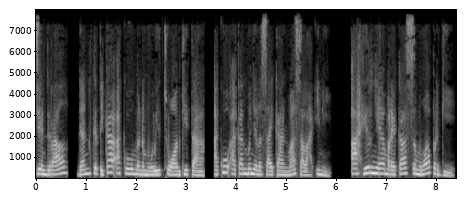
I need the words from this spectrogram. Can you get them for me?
Jenderal, dan ketika aku menemui tuan kita, aku akan menyelesaikan masalah ini. Akhirnya mereka semua pergi.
